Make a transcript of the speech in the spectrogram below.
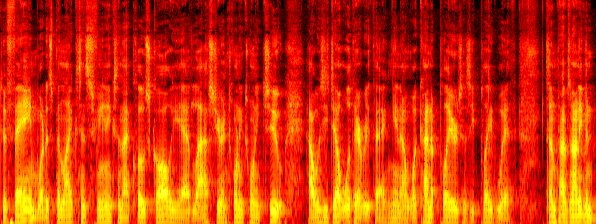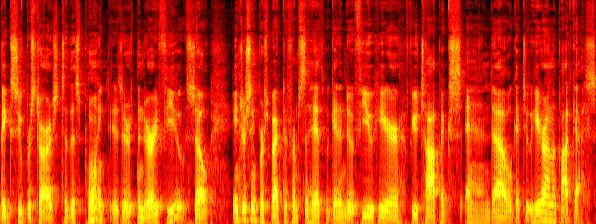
to fame. What it's been like since Phoenix and that close call he had last year in 2022. How has he dealt with everything? You know, what kind of players has he played with? Sometimes not even big superstars to this point. There's been very few. So interesting perspective from Sahith. We'll get into a few here, a few topics, and uh, we'll get to it here on the podcast.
